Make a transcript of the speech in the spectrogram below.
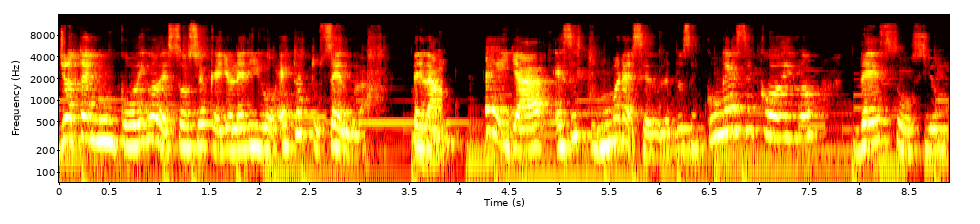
yo tengo un código de socio que yo le digo, esto es tu cédula, te la y ya ese es tu número de cédula. Entonces, con ese código de socio,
